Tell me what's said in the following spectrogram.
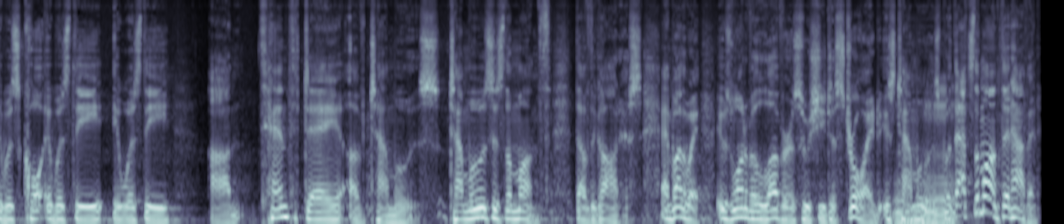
it was called, it was the, it was the, um, 10th day of Tammuz. Tammuz is the month of the goddess. And by the way, it was one of her lovers who she destroyed is Tammuz, but that's the month it happened.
